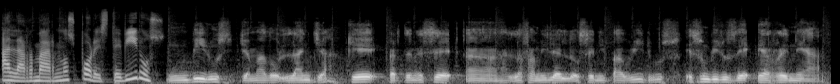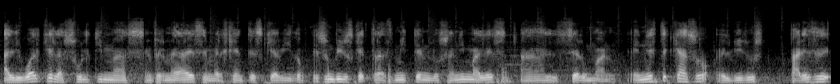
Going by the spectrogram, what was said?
alarmarnos por este virus. Un virus llamado Lanja que pertenece a la familia de los enipavirus. Es un virus de RNA. Al igual que las últimas enfermedades emergentes que ha habido, es un virus que transmiten los animales al ser humano. En este caso, el virus parece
